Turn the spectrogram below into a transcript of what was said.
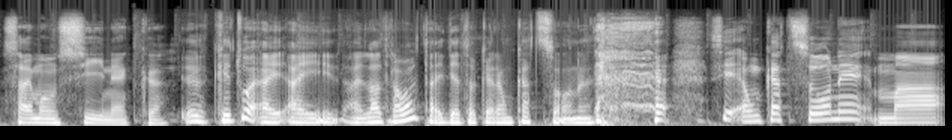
Simon Sinek. Eh, Che tu hai, hai- l'altra volta hai detto che era un cazzone. sì, è un cazzone, ma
